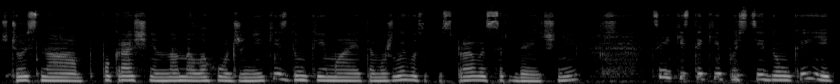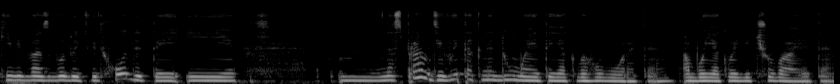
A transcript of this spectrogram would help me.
Щось на покращення, на налагодження, якісь думки маєте, можливо, справи сердечні. Це якісь такі пусті думки, які від вас будуть відходити, і насправді ви так не думаєте, як ви говорите, або як ви відчуваєте.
